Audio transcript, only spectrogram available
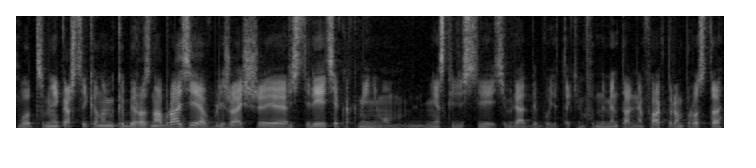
Вот мне кажется, экономика биоразнообразия в ближайшие десятилетия, как минимум, несколько десятилетий, вряд ли будет таким фундаментальным фактором, просто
